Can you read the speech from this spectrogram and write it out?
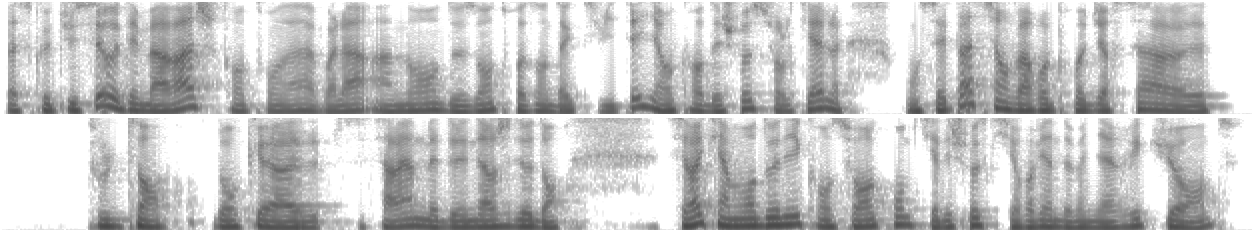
Parce que tu sais, au démarrage, quand on a voilà, un an, deux ans, trois ans d'activité, il y a encore des choses sur lesquelles on ne sait pas si on va reproduire ça euh, tout le temps. Donc, ça ça sert à rien de mettre de l'énergie dedans. C'est vrai qu'à un moment donné, quand on se rend compte qu'il y a des choses qui reviennent de manière récurrente,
